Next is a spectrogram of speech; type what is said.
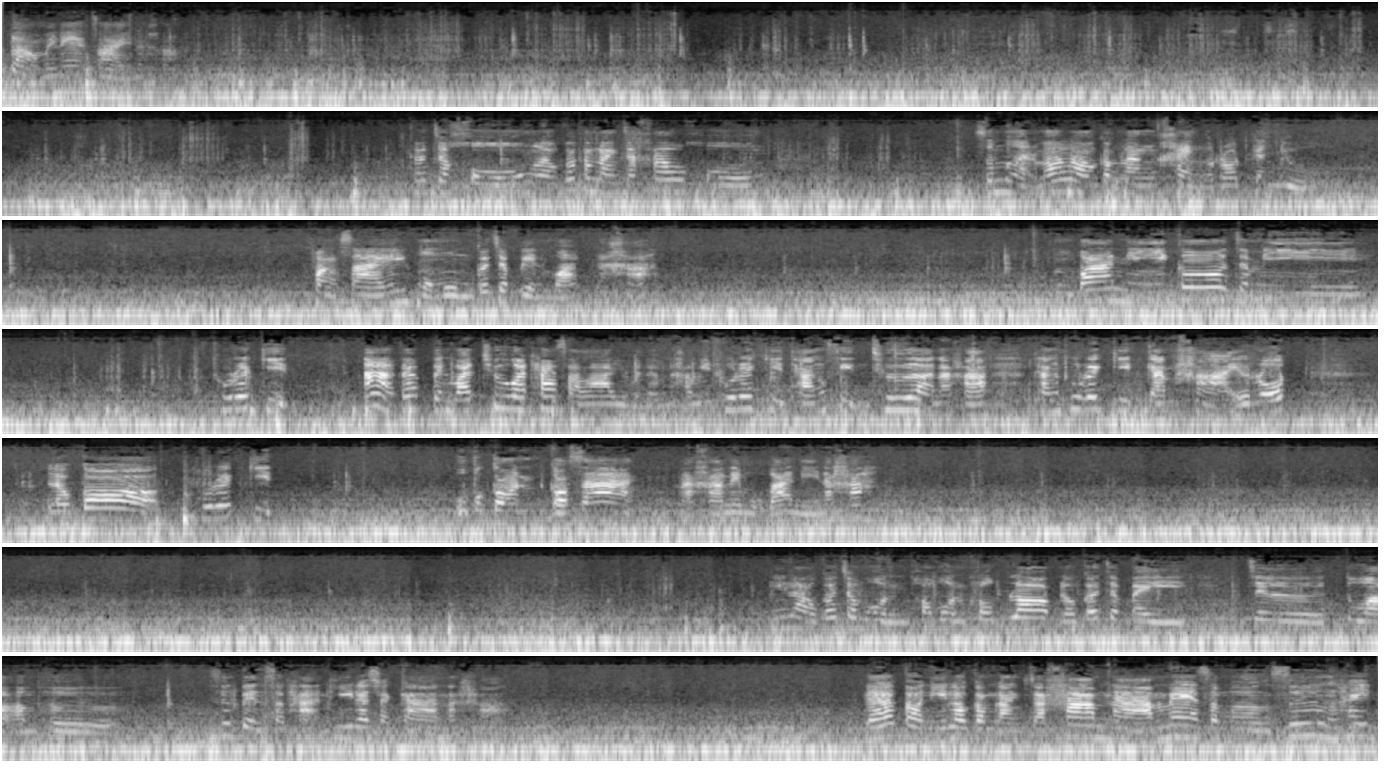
ือเปล่าไม่แน่ใจนะคะ ก็จะโค้งเราก็กำลังจะเข้าโค้ง เสมือนว่าเรากำลังแข่งรถกันอยู่ ฝั่งซ้ายหัวมุมก็จะเป็นวัดนะคะหมู่บ้านนี้ก็จะมีธุรกิจ วัดชื่อว่าท่าสาราอยู่เหมือนเดิมนะคะ มีธุรกิจทั้งสินเชื่อนะคะ ทั้งธุรกิจการขายรถ แล้วก็ธุรกิจอุปกรณ์ก่อสร้างนะคะ ในหมู่บ้านนี้นะคะ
